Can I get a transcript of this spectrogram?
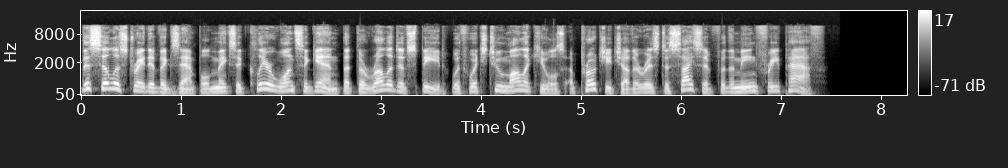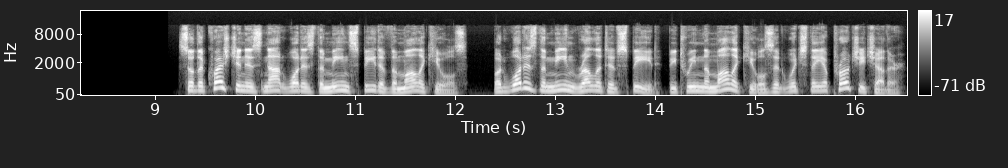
This illustrative example makes it clear once again that the relative speed with which two molecules approach each other is decisive for the mean free path. So the question is not what is the mean speed of the molecules, but what is the mean relative speed between the molecules at which they approach each other.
